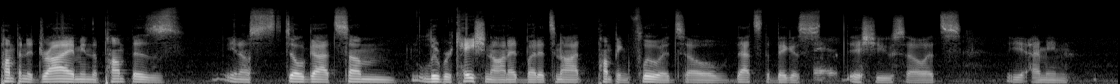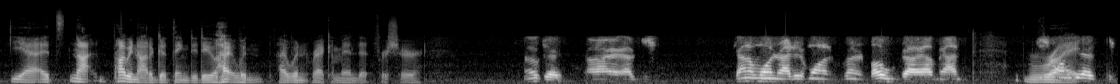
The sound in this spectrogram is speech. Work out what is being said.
pumping it dry. I mean, the pump is, you know, still got some lubrication on it, but it's not pumping fluid. So that's the biggest issue. So it's, yeah, I mean, yeah, it's not probably not a good thing to do. I wouldn't, I wouldn't recommend it for sure. Okay. All right. I just kind of wonder. I didn't want to run it bone dry. I mean, I just wanted Right. to get it-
